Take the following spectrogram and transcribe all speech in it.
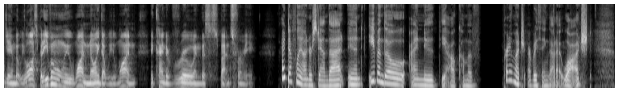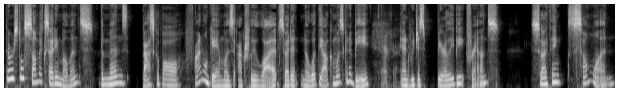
game that we lost. But even when we won, knowing that we won, it kind of ruined the suspense for me. I definitely understand that. And even though I knew the outcome of pretty much everything that I watched, there were still some exciting moments. The men's basketball final game was actually live, so I didn't know what the outcome was going to be. Okay. And we just barely beat France. So I think someone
